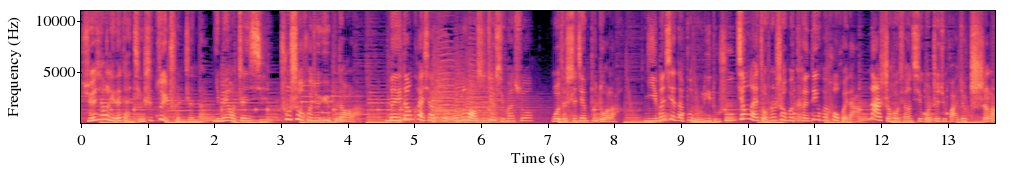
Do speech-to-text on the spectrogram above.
学校里的感情是最纯真的，你们要珍惜。出社会就遇不到了。每当快下课，我们老师就喜欢说：“我的时间不多了。”你们现在不努力读书，将来走上社会肯定会后悔的。那时候想起我这句话就迟了。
